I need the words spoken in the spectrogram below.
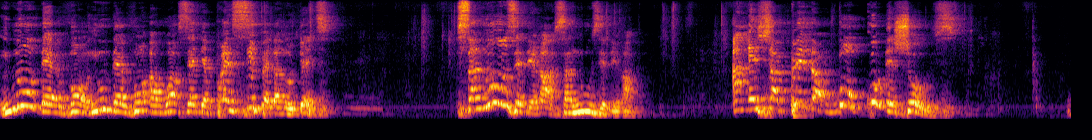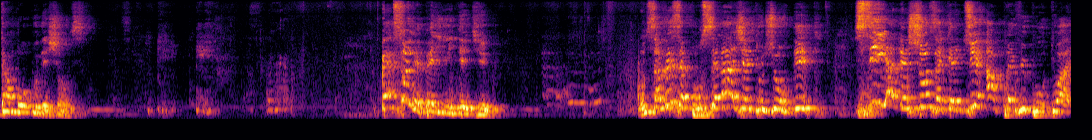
Nous devons, nous devons avoir ce principe dans nos têtes. Ça nous aidera, ça nous aidera à échapper dans beaucoup de choses. Dans beaucoup de choses. Personne ne peut limiter Dieu. Vous savez, c'est pour cela que j'ai toujours dit, s'il y a des choses que Dieu a prévues pour toi,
